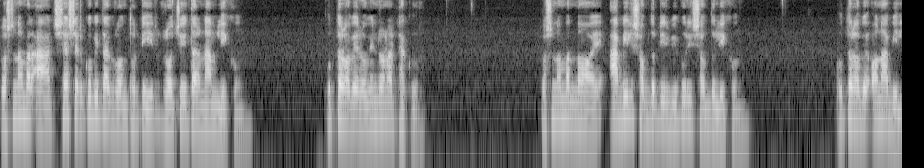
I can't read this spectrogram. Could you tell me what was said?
প্রশ্ন নম্বর আট, শেষের কবিতা গ্রন্থটির রচয়িতার নাম লিখুন। উত্তর হবে রবীন্দ্রনাথ ঠাকুর। প্রশ্ন নম্বর নয়, আবিল শব্দটির বিপরীত শব্দ লিখুন। উত্তর হবে অনাবিল।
